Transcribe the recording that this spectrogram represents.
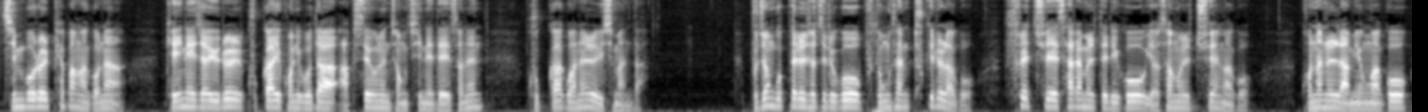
진보를 표방하거나 개인의 자유를 국가의 권위보다 앞세우는 정치인에 대해서는 국가관을 의심한다. 부정부패를 저지르고 부동산 투기를 하고 술에 취해 사람을 때리고 여성을 추행하고 권한을 남용하고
